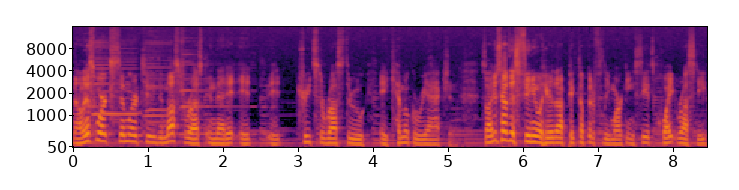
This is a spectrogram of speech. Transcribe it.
Now this works similar to the must rust in that it, it, it treats the rust through a chemical reaction. So I just have this finial here that I picked up at a flea market. You see it's quite rusty.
